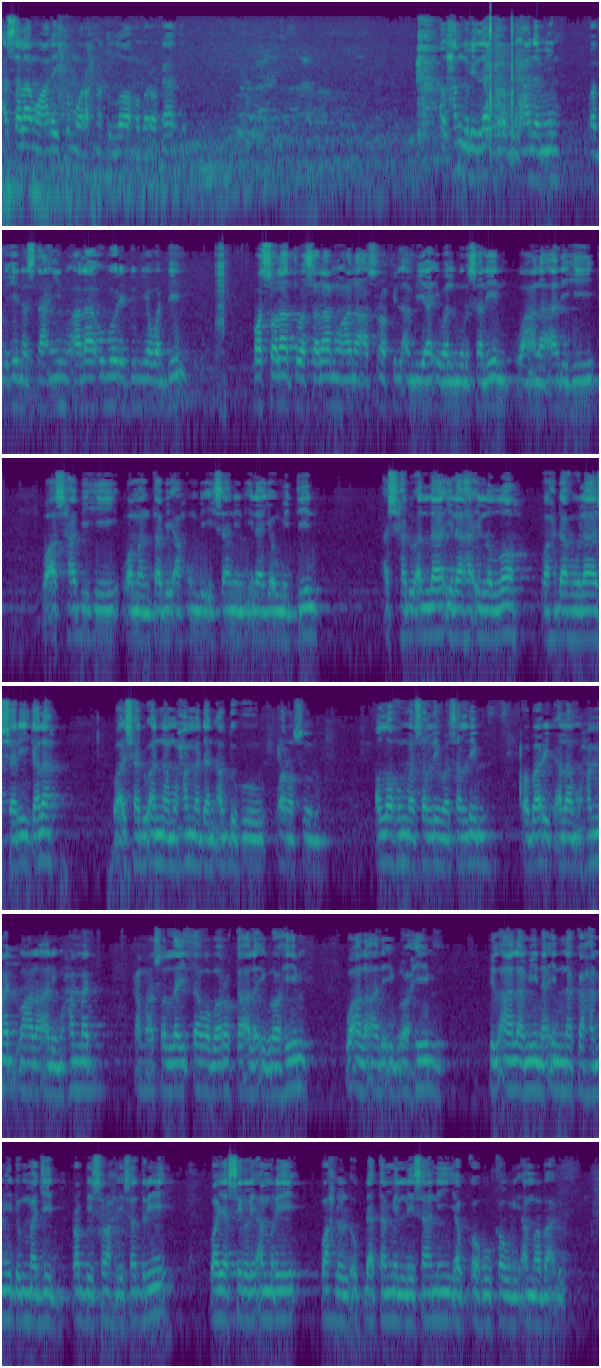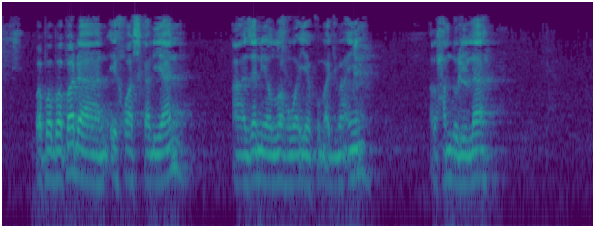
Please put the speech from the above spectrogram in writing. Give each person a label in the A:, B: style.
A: Assalamualaikum warahmatullahi wabarakatuh. Alhamdulillah rabbil alamin wa bihi nasta'inu ala umuri dunya waddin. Wassalatu wassalamu ala asrafil anbiya'i wal mursalin wa ala alihi wa ashabihi wa man tabi'ahum bi ihsanin ila yaumiddin. Ashhadu an la ilaha illallah wahdahu la syarikalah wa ashhadu anna Muhammadan abduhu wa rasuluh. Allahumma salli wa sallim wa barik ala Muhammad wa ala ali Muhammad kama sallaita wa barakta ala Ibrahim wa ala ali Ibrahim fil alamin innaka Hamidum Majid. Rabbi israh li sadri wa yassir li amri wahlul 'uqdatam min lisani yafqahu qawli amma ba'du. Bapak-bapak dan ikhwas sekalian, azani Allah wa iyyakum ajmain. Alhamdulillah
